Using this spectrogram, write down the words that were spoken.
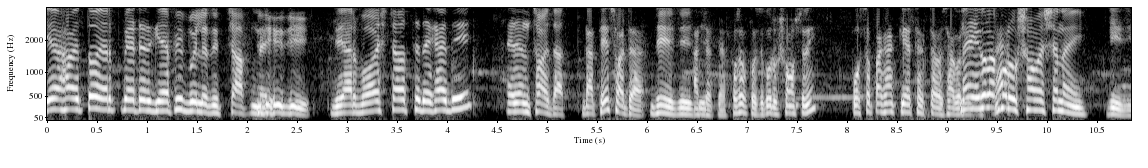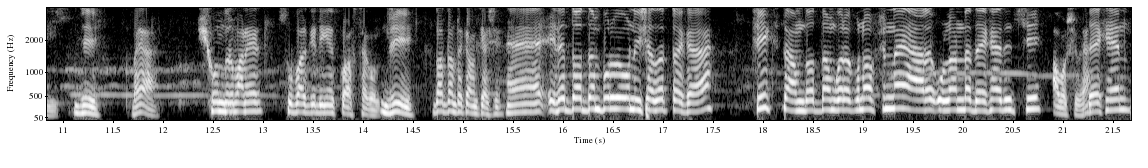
ইয়ে হয়তো এর পেটের গ্যাপই বলে দিচ্ছে আপনি। জি জি। জি আর বয়সটা হচ্ছে দেখাই দিই এদিন ছয় দাঁত। দাঁতে ছয়টা? জি জি আচ্ছা আচ্ছা প্রসব করছে কোনো সমস্যা নেই। প্রসব পায়খানা ক্লিয়ার থাকতে হবে ছাগল না এগুলো করুক সমস্যা নেই। জি জি। জি। ভাইয়া সুন্দর মানের সুপার গেডিং এর ক্রস ছাগল। জি। দরদামটা কেমন কি আসে? হ্যাঁ এটার দরদাম পড়বে উনিশ হাজার টাকা। ফিক্স দাম দরদাম করার কোনো অপশন নাই। আর উলানটা দেখা দিচ্ছি। অবশ্যই দেখেন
